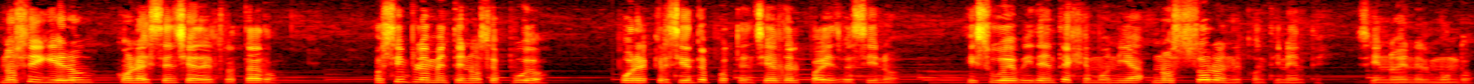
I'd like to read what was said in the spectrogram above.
no siguieron con la esencia del tratado, o simplemente no se pudo, por el creciente potencial del país vecino y su evidente hegemonía no solo en el continente, sino en el mundo.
